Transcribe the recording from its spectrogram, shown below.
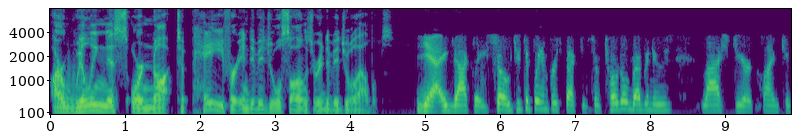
our willingness or not to pay for individual songs or individual albums. Yeah, exactly. So just to put in perspective, so total revenues last year climbed to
